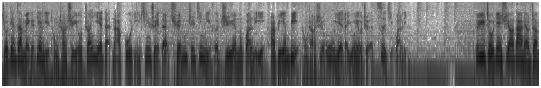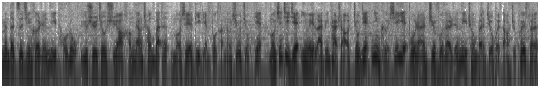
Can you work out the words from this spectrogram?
酒店在每个店里通常是由专业的拿固定薪水的全职经理和职员们管理，而 B&B 通常是物业的拥有者自己管理。对于酒店需要大量专门的资金和人力投入，于是就需要衡量成本。某些地点不可能修酒店，某些季节因为来宾太少，酒店宁可歇业，不然支付的人力成本就会导致亏损。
